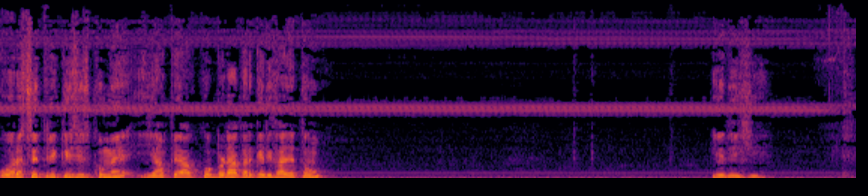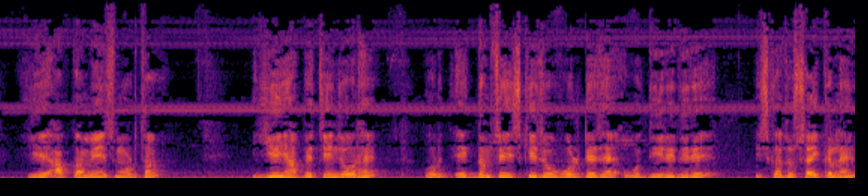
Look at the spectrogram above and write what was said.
और अच्छे तरीके से इसको मैं यहाँ पे आपको बढ़ा करके दिखा देता हूँ। ये देखिए, ये आपका मेन्स मोड था। ये यहाँ पे चेंज ओवर है और एकदम से इसकी जो वोल्टेज है, वो धीरे धीरे इसका जो साइकिल है,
